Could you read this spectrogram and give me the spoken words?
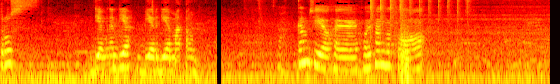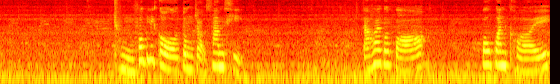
terus diamkan dia biar dia matang. Nah, 今次又係開翻個火。重複呢個動作三次，打開個火，煲滾佢，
